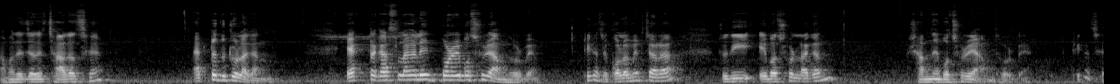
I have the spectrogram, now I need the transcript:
আমাদের যাদের ছাদ আছে, একটা দুটো লাগান। একটা গাছ লাগালে পরের বছরে আম ধরবে। ঠিক আছে? কলমের চারা যদি এবছর লাগান সামনের বছরে আম ধরবে। ঠিক আছে?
